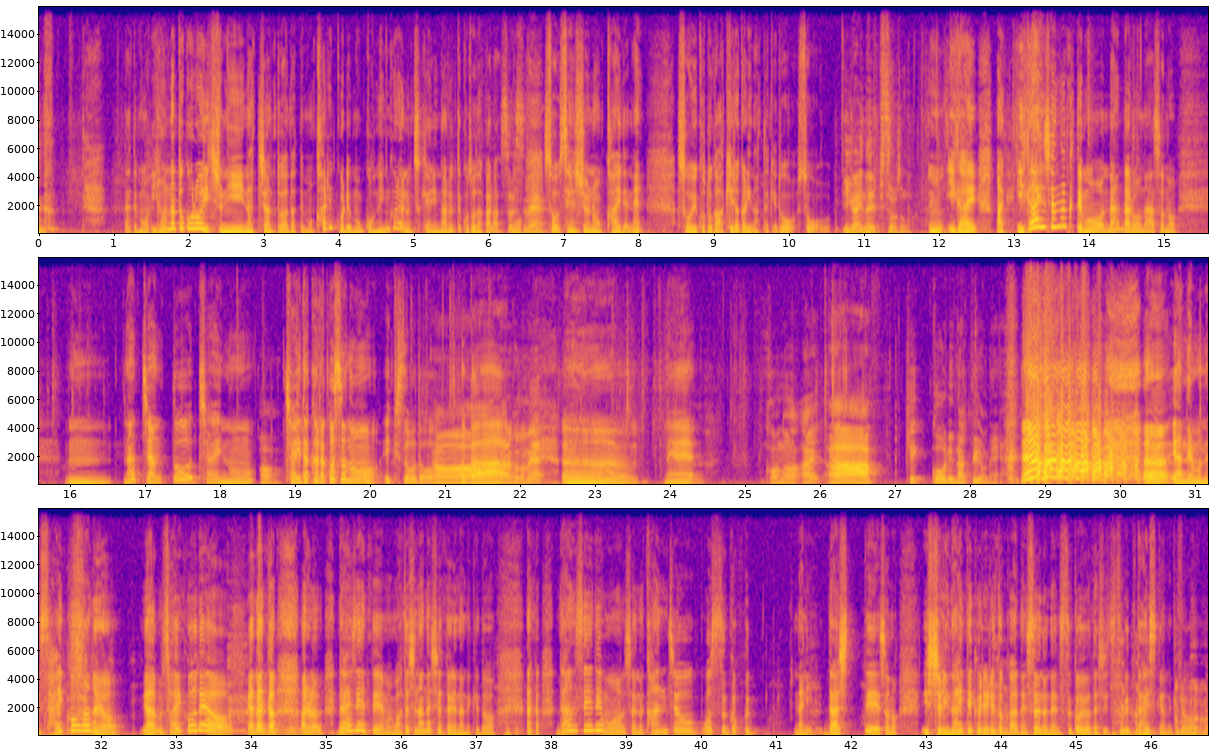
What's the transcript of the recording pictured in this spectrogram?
だってもういろんなところ一緒になっちゃんとはだってもうかれこれもう5年ぐらいの付き合いになるってことだからそうですねもそう先週の回でねそういうことが明らかになったけどそ意外なエピソード。う、うん、意外まあ意外じゃなくてもなんだろうなそのうんなっちゃんとチャイのあチャイだからこそのエピソードとあー。なるかほどね。うんねこのあいあー結構俺泣くよね。うん、いやねもうね最高なのよ。いやもう最高だよ。いやなんか、あの大前提もう私の話しちゃったらあれなんだけどなんか男性でもそういうの感情をすごく何？出してその一緒に泣いてくれるとかねそういうのねすごい私すごい大好きなんだけど。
